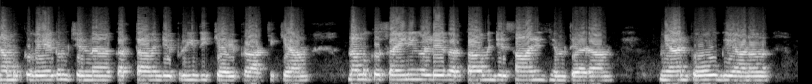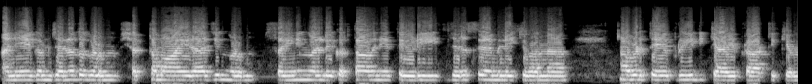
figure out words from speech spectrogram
നമുക്ക് വേഗം ചെന്ന് കർത്താവിന്റെ പ്രീതിക്കായി പ്രാർത്ഥിക്കാം. നമുക്ക് സൈന്യങ്ങളുടെ കർത്താവിന്റെ സാന്നിധ്യം തേടാം. ഞാൻ പോവുകയാണ്. അനേകം ജനതകളും ശക്തമായ രാജ്യങ്ങളും സൈന്യങ്ങളുടെ കർത്താവിനെ തേടി ജെറുസലേമിലേക്ക് വന്ന് അവിടുത്തെ പ്രീതിക്കായി പ്രാർത്ഥിക്കും.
